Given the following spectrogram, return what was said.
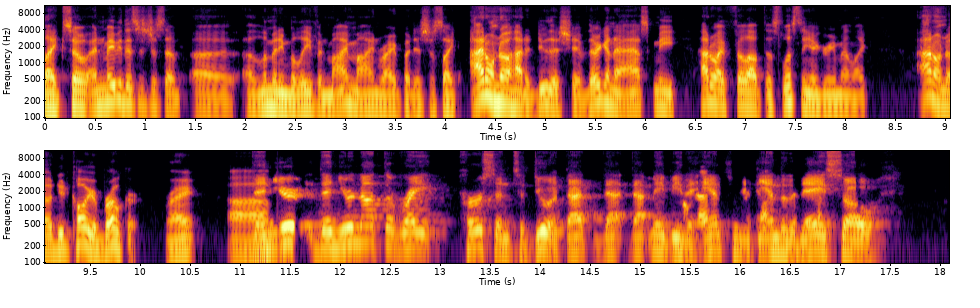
like so and maybe this is just a, a, a limiting belief in my mind right? But it's just like i don't know how to do this shit. If they're gonna ask me how do i fill out this listing agreement? Like i don't know dude call your broker right? Uh, then you're then you're not the right person to do it. That that that may be the okay. answer at the end of the day. So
